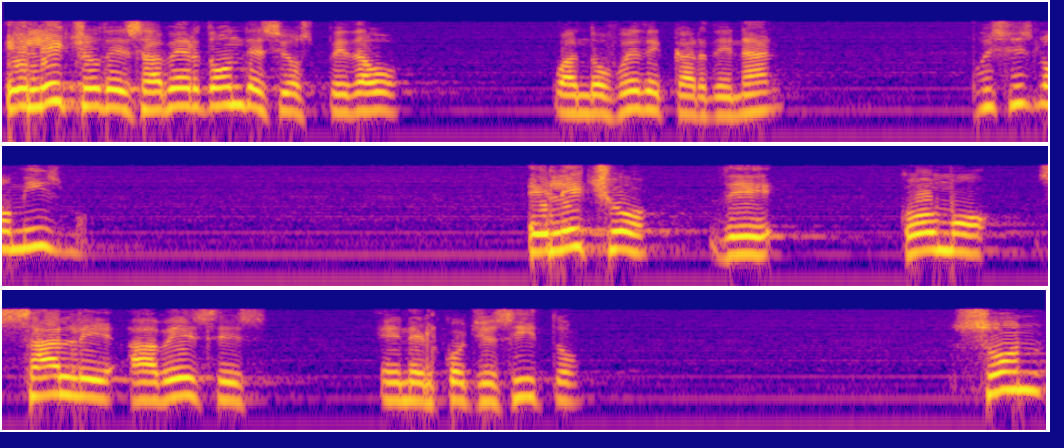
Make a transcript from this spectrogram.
El hecho de saber dónde se hospedó cuando fue de cardenal, pues es lo mismo. El hecho de cómo sale a veces en el cochecito, son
